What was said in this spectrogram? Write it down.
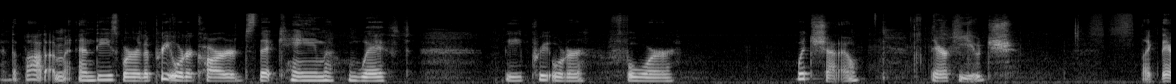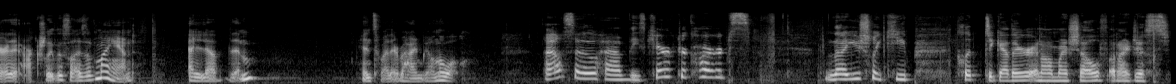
at the bottom. And these were the pre-order cards that came with the pre-order for Witch Shadow. They're huge. Like they're actually the size of my hand. I love them. Hence why they're behind me on the wall. I also have these character cards that I usually keep clipped together and on my shelf and I just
